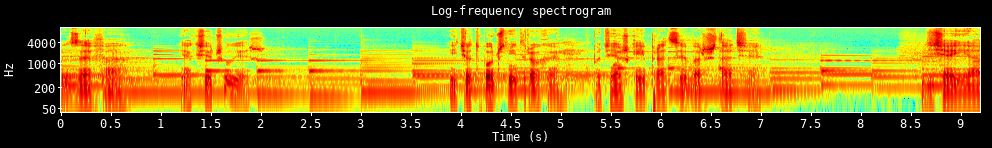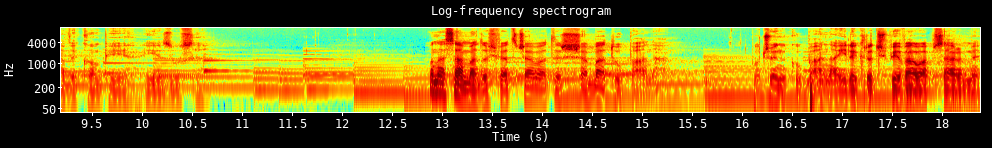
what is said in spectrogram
Józefa, jak się czujesz? Idź odpocznij trochę po ciężkiej pracy w warsztacie. Dzisiaj ja wykąpię Jezusa. Ona sama doświadczała też szabatu Pana odpoczynku Pana, ilekroć śpiewała psalmy,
